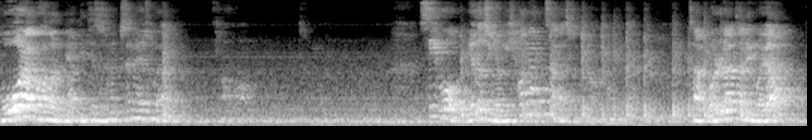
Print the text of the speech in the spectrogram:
도어라고 하거든요. 밑에서 설명- 설명해 줄 거야. 어. C고 얘도 지금 여기 형용사가 지금 들어간 겁니다. 자뭘 나타낸 거예요?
